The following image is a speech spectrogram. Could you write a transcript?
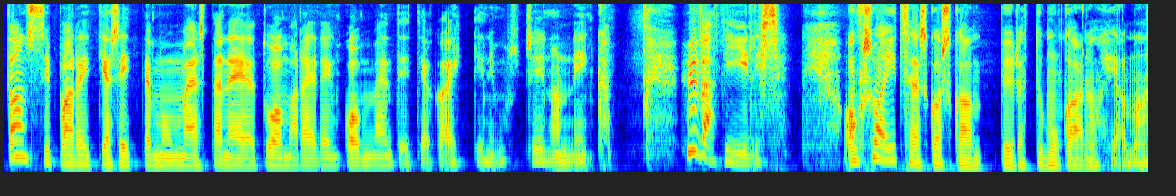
tanssiparit ja sitten mun mielestä ne tuomareiden kommentit ja kaikki, niin musta siinä on niin hyvä fiilis. Onko sua itse asiassa koskaan pyydetty mukaan ohjelmaan?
